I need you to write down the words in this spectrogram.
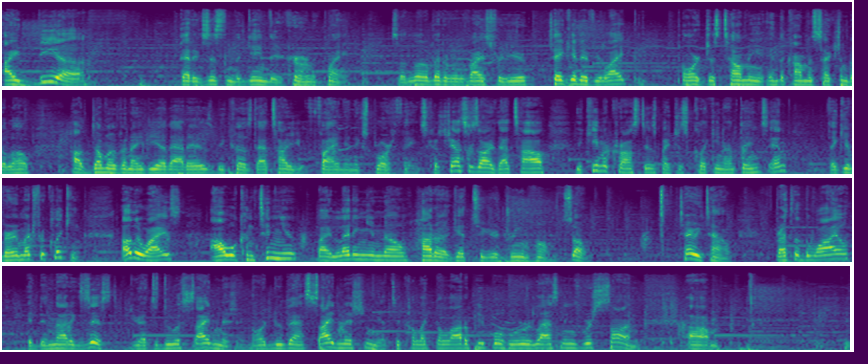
idea that exists in the game that you're currently playing. So a little bit of advice for you. Take it if you like, or just tell me in the comment section below how dumb of an idea that is because that's how you find and explore things. Because chances are that's how you came across this by just clicking on things and thank you very much for clicking. Otherwise, I will continue by letting you know how to get to your dream home. So, Tarrey Town, Breath of the Wild, it did not exist. You had to do a side mission. To do that side mission, you had to collect a lot of people whose last names were Sun. Um,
